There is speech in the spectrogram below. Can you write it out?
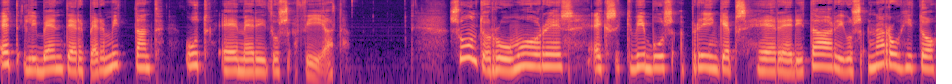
et libenter permittant ut emeritus fiat. Sunt rumores ex quibus princeps hereditarius naruhito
